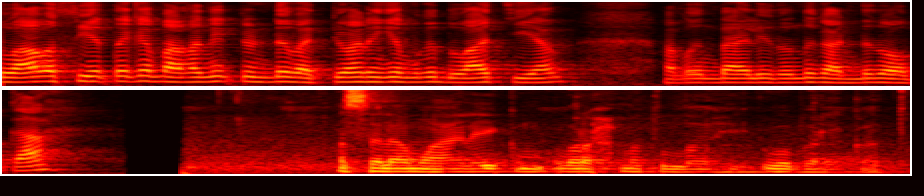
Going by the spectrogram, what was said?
ദ്വാവസ്യത്തൊക്കെ പറഞ്ഞിട്ടുണ്ട്. പറ്റുവാണെങ്കിൽ നമുക്ക് ദ്വാ ചെയ്യാം. അപ്പോൾ എന്തായാലും ഇതൊന്ന് കണ്ടു നോക്കാം. അസ്സലാമു അലൈക്കും വറഹ്മത്തുള്ളാഹി വബറകാത്തു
